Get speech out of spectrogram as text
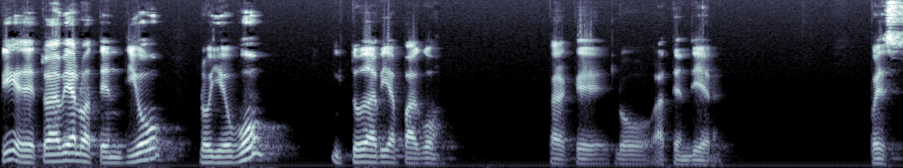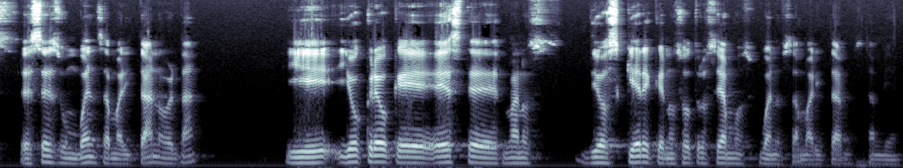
Fíjese, todavía lo atendió, lo llevó y todavía pagó para que lo atendieran. Pues ese es un buen samaritano, ¿verdad? Y yo creo que este, hermanos, Dios quiere que nosotros seamos buenos samaritanos también.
